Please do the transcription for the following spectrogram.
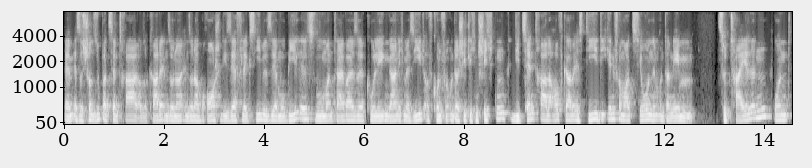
ähm, es ist schon super zentral. Also gerade in so einer, in so einer Branche, die sehr flexibel, sehr mobil ist, wo man teilweise Kollegen gar nicht mehr sieht aufgrund von unterschiedlichen Schichten. Die zentrale Aufgabe ist die, die Informationen im Unternehmen zu teilen und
